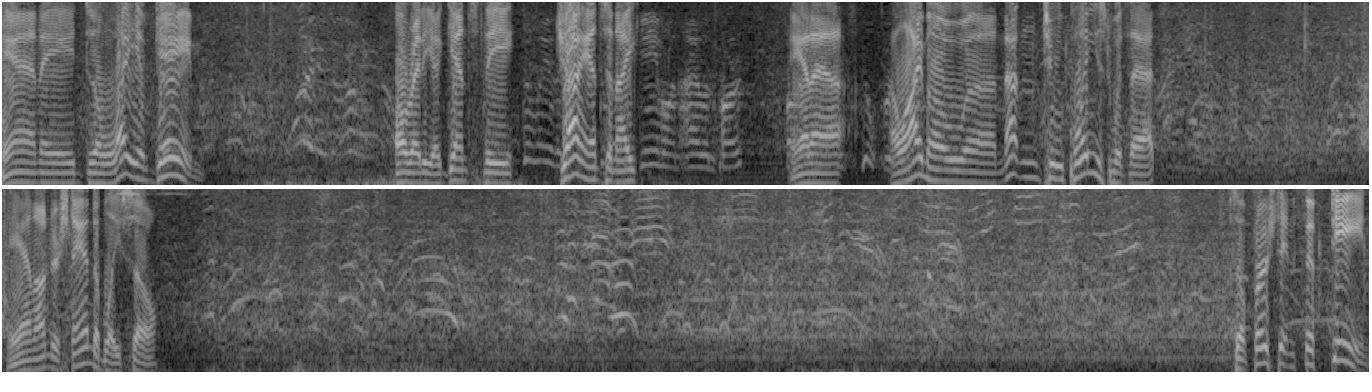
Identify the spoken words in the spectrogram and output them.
And a delay of game already against the Giants, and I and uh, Alaimo uh, nothing too pleased with that, and understandably so. So first and 15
